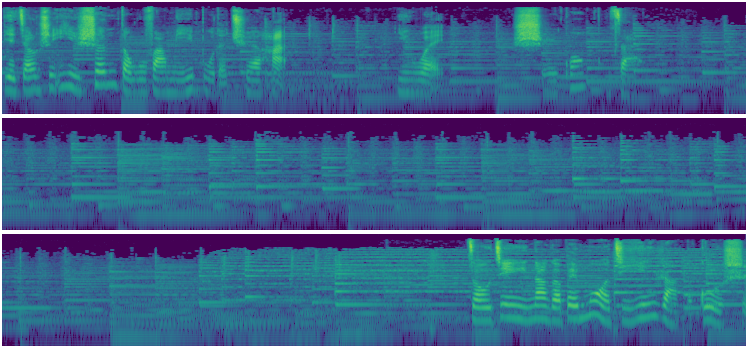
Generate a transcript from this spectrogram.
便将是一生都无法弥补的缺憾。因为，时光不再。走进那个被墨迹晕染的故事，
